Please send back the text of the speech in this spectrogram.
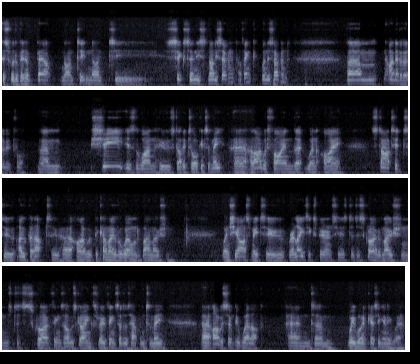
this would have been about 1996, 97, I think, when this happened. Um, I'd never heard of it before. Um, she is the one who started talking to me, uh, and I would find that when I started to open up to her, I would become overwhelmed by emotion when she asked me to relate experiences, to describe emotions, to describe things I was going through, things that had happened to me, uh, I was simply well up, and um, we weren't getting anywhere.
